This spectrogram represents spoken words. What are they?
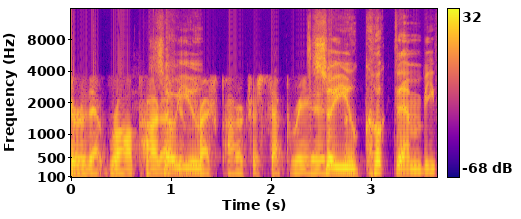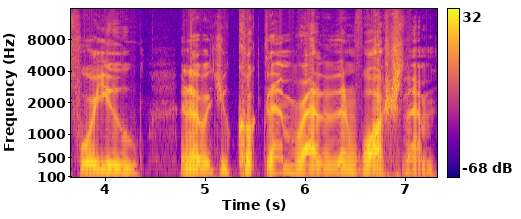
sure that raw products so you, and fresh products are separated. So you cook them before you, in other words, you cook them rather than wash them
